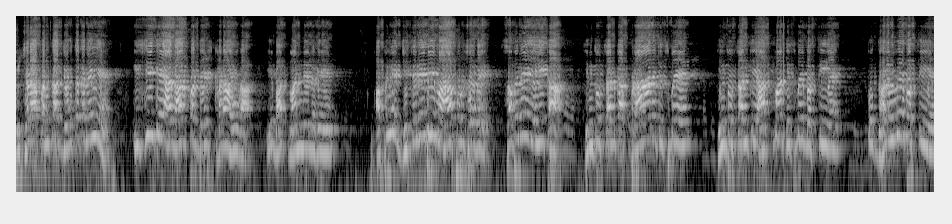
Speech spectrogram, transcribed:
पिछड़ापन का द्योतक नहीं है। इसी के आधार पर देश खड़ा होगा, ये बात मानने लगे अपने जितने भी महापुरुष हो गए, सबने यही कहा हिंदुस्तान का प्राण किसमें है? हिंदुस्तान की आत्मा किसमें बसती है? तो धर्म में बसती है।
